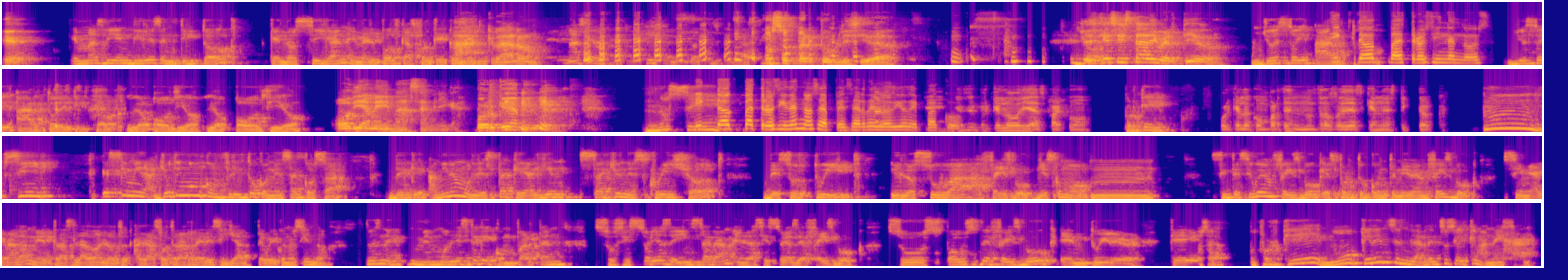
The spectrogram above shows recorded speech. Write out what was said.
¿Qué? Que más bien diles en TikTok que nos sigan en el podcast, porque creo Ah, que claro. más que entonces, pues, super publicidad. yo, Es que sí está divertido. yo estoy harto. TikTok, patrocínanos. Yo estoy harto de TikTok. Lo odio, lo odio. Ódiame más, amiga. ¿Por qué, amigo? No sé. TikTok, patrocínanos a pesar del odio de Paco. Yo sé por qué lo odias, Paco. ¿Por qué? Porque lo comparten en otras redes que no es TikTok. Mm, sí. Es que mira, yo tengo un conflicto con esa cosa de que a mí me molesta que alguien saque un screenshot de su tweet y lo suba a Facebook. Y es como, mm, si te sigo en Facebook es por tu contenido en Facebook. Si me agrada, me traslado otro- a las otras redes y ya te voy conociendo. Entonces me, me molesta que compartan sus historias de Instagram en las historias de Facebook, sus posts de Facebook en Twitter, que, o sea, ¿por qué? No, quédense en la red social que manejan.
